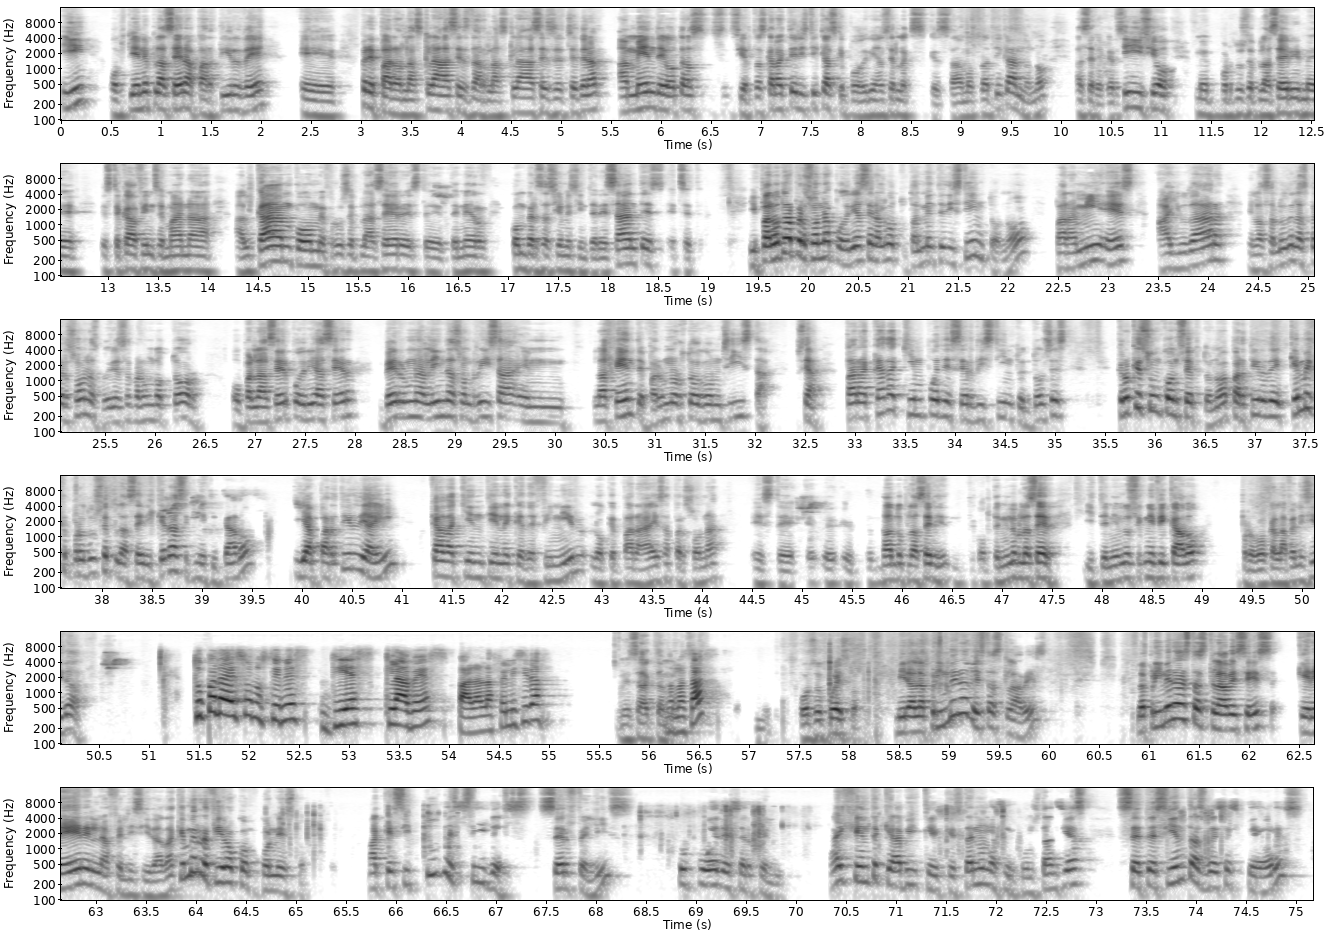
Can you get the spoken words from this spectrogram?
y obtiene placer a partir de eh, preparar las clases, dar las clases, etcétera, amén de otras ciertas características que podrían ser las que estábamos platicando, ¿no? Hacer ejercicio, me produce placer irme este, cada fin de semana al campo, me produce placer este, tener conversaciones interesantes, etcétera. Y para otra persona podría ser algo totalmente distinto, ¿no? Para mí es ayudar en la salud de las personas, podría ser para un doctor, o placer podría ser ver una linda sonrisa en la gente, para un ortodoncista. O sea, para cada quien puede ser distinto. Entonces, creo que es un concepto, ¿no? A partir de qué me produce placer y qué da significado, y a partir de ahí, cada quien tiene que definir lo que para esa persona, este, eh, eh, eh, dando placer, y, obteniendo placer y teniendo significado, provoca la felicidad. Tú para eso nos tienes 10 claves para la felicidad. Exactamente. ¿Nos las das? Por supuesto. Mira, la primera de estas claves la primera de estas claves es creer en la felicidad. ¿A qué me refiero con, esto? A que si tú decides ser feliz, tú puedes ser feliz. Hay gente que, que, está en unas circunstancias 700 veces peores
